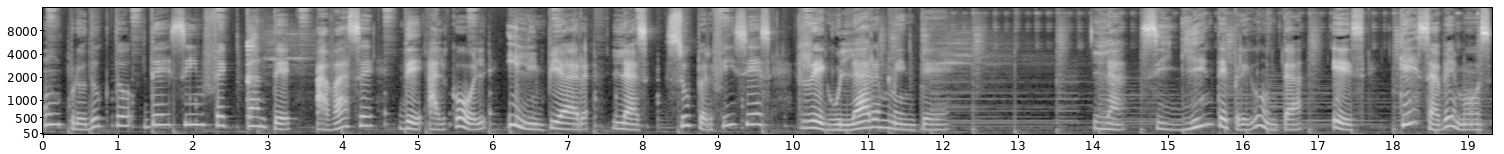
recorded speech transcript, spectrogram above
un producto desinfectante a base de alcohol y limpiar las superficies regularmente. La siguiente pregunta es, ¿qué sabemos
